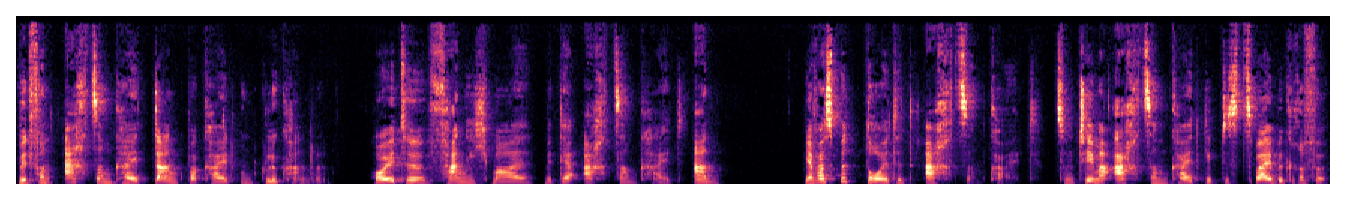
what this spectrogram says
wird von Achtsamkeit, Dankbarkeit und Glück handeln. Heute fange ich mal mit der Achtsamkeit an. Ja, was bedeutet Achtsamkeit? Zum Thema Achtsamkeit gibt es zwei Begriffe.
